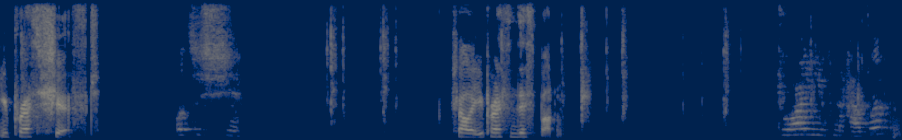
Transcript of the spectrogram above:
You press shift. What's a shift? Charlotte, you press this button. Do I even have it?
